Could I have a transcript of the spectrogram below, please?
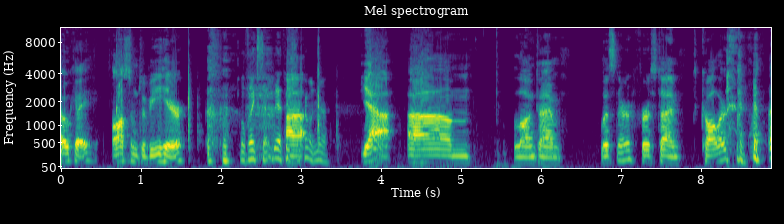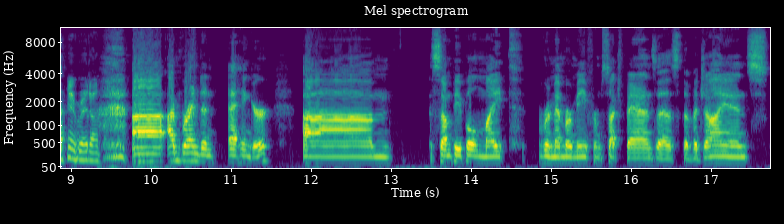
Okay, awesome to be here. well, thanks. Yeah, thanks uh, for coming. Yeah, yeah. Um, long time listener, first time caller. right on. Uh, I'm Brendan Ehinger. Um, some people might remember me from such bands as the Vagiants,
